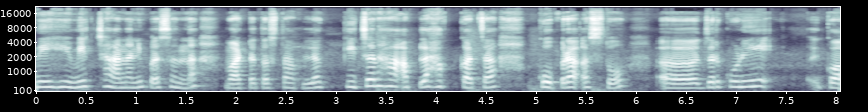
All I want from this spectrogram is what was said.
नेहमीच छान आणि प्रसन्न वाटत असतं आपल्याला. किचन हा आपला हक्काचा कोपरा असतो. जर कोणी कॉ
